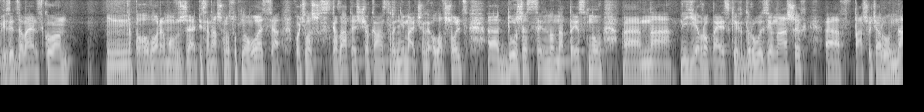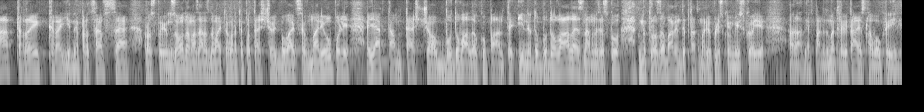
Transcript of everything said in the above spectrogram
візит Зеленського. Поговоримо вже після нашого наступного гостя. Хочу лише сказати, що канцлер Німеччини Олаф Шольц е, дуже сильно натиснув е, на європейських друзів наших е, в першу чергу на три країни. Про це все розповім згодом. А зараз давайте говорити про те, що відбувається в Маріуполі, як там те, що будували окупанти і не добудували. З нами на зв'язку Дмитро Забавін, депутат Маріупольської міської ради. Пане Дмитре, вітаю! Слава Україні!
